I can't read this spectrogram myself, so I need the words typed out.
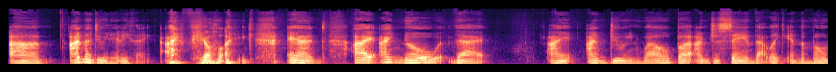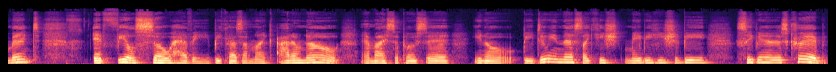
um i'm not doing anything i feel like. And i i know that i i'm doing well but i'm just saying that like in the moment it feels so heavy because I'm like, I don't know. Am I supposed to, you know, be doing this? Like, he sh- maybe he should be sleeping in his crib.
